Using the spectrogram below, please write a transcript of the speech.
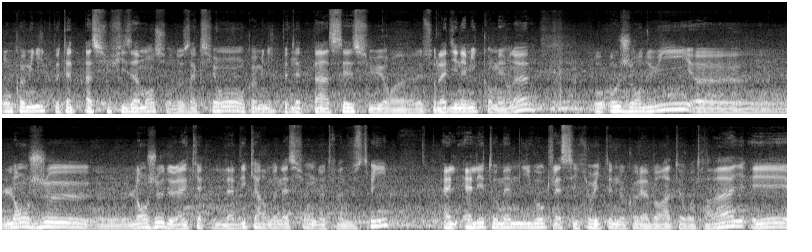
on, communique peut-être pas suffisamment sur nos actions, on communique peut-être pas assez sur, euh, sur la dynamique qu'on met en œuvre. Aujourd'hui, euh, l'enjeu, l'enjeu de la, décarbonation de notre industrie, elle, est au même niveau que la sécurité de nos collaborateurs au travail et,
